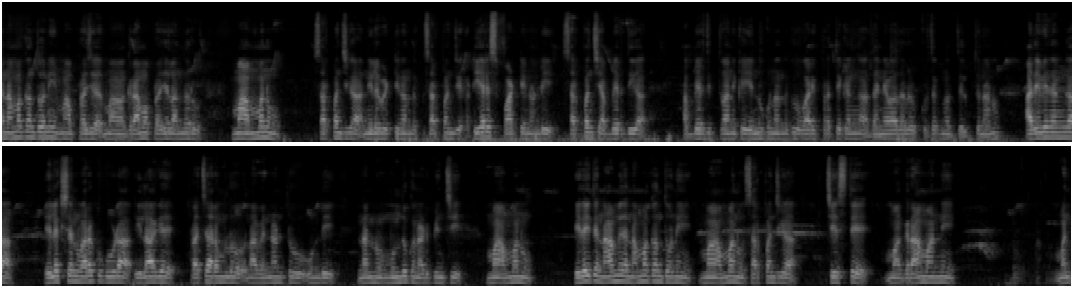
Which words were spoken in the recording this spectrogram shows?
నమ్మకంతో మా ప్రజ మా గ్రామ ప్రజలందరూ మా అమ్మను సర్పంచ్గా నిలబెట్టినందుకు సర్పంచ్ టీఆర్ఎస్ పార్టీ నుండి సర్పంచ్ అభ్యర్థిగా అభ్యర్థిత్వానికి ఎన్నుకున్నందుకు వారికి ప్రత్యేకంగా ధన్యవాదాలు కృతజ్ఞతలు తెలుపుతున్నాను. అదేవిధంగా ఎలక్షన్ వరకు కూడా ఇలాగే ప్రచారంలో నా వెన్నంటూ ఉండి నన్ను ముందుకు నడిపించి మా అమ్మను ఏదైతే నా మీద నమ్మకంతో మా అమ్మను సర్పంచ్గా చేస్తే మా గ్రామాన్ని మన్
